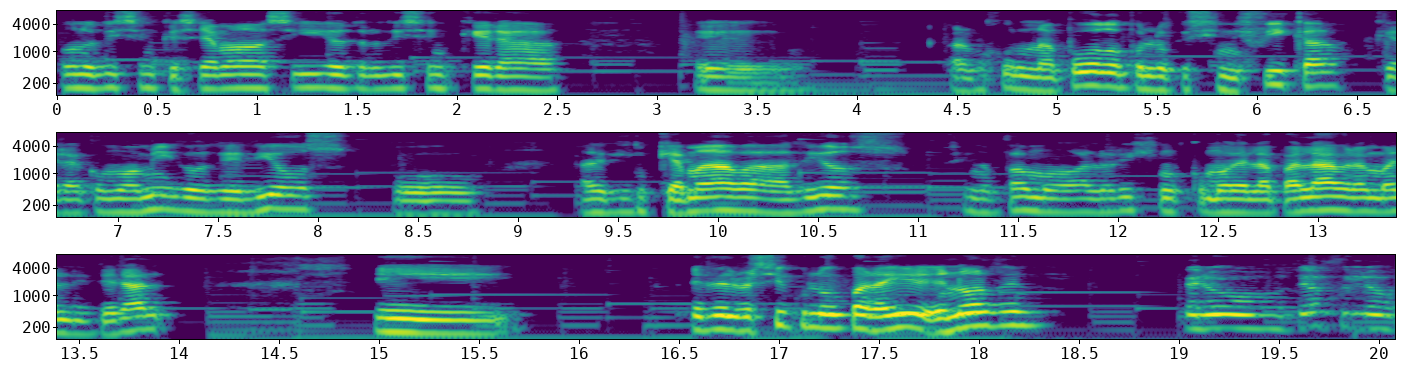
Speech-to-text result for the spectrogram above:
unos dicen que se llamaba así, otros dicen que era eh, a lo mejor un apodo por lo que significa, que era como amigo de Dios o alguien que amaba a Dios, si nos vamos al origen como de la palabra más literal. Y es del versículo para ir en orden, Pero Teófilo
